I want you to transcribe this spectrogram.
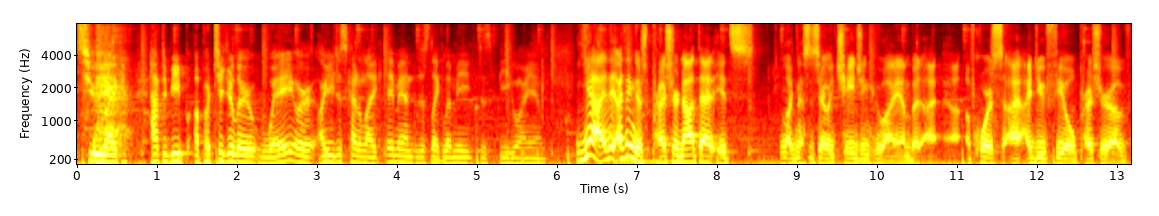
to like have to be a particular way, or are you just kind of like, hey man, just like let me just be who I am? Yeah, I, th- I think there's pressure. Not that it's like necessarily changing who I am, but I, uh, of course I, I do feel pressure of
